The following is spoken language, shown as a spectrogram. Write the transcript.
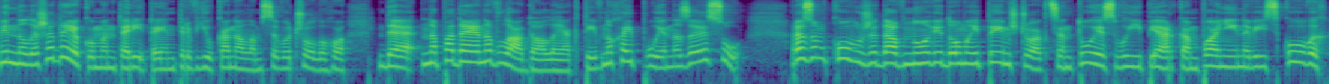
Він не лише дає коментарі та інтерв'ю каналам Сивочолого, де нападає на владу, але й активно хайпує на ЗСУ. Разумков уже давно відомий тим, що акцентує свої піар-кампанії на військових,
